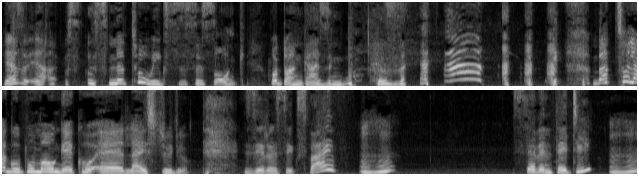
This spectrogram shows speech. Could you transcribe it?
Yazi ya, s- sine 2 weeks sisonke. Kodwa ngazi ngibuze. bakuthola kuphi uma ungekho eh live studio 065 mhm 730 mhm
